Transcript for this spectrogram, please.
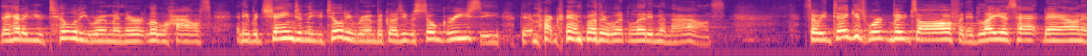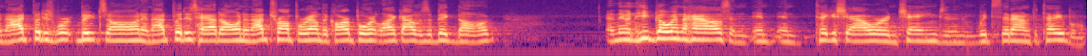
They had a utility room in their little house, and he would change in the utility room because he was so greasy that my grandmother wouldn't let him in the house. So he'd take his work boots off and he'd lay his hat down, and I'd put his work boots on, and I'd put his hat on, and I'd tromp around the carport like I was a big dog. And then he'd go in the house and, and, and take a shower and change, and we'd sit down at the table.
